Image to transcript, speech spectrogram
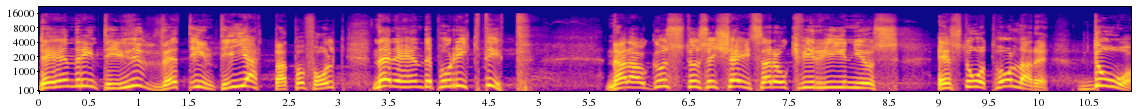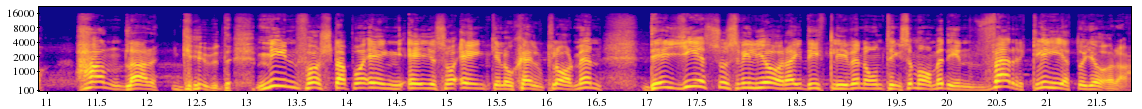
Det händer inte i huvudet, inte i hjärtat på folk, när det händer på riktigt. När Augustus är kejsare och Quirinius är ståthållare, då handlar Gud. Min första poäng är ju så enkel och självklar, men det Jesus vill göra i ditt liv är någonting som har med din verklighet att göra.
